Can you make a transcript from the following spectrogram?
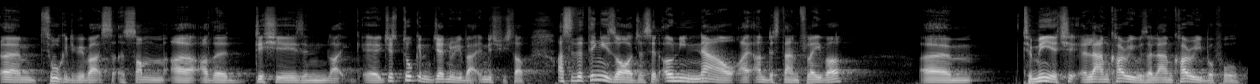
um, talking to me about some uh, other dishes and like uh, just talking generally about industry stuff. I said the thing is, Arj, I said only now I understand flavor. Um, to me, a, a lamb curry was a lamb curry before.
